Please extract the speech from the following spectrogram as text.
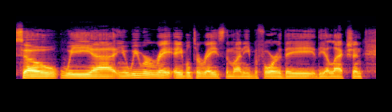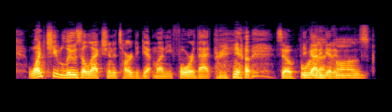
So we, uh, you know, we were ra- able to raise the money before the the election. Once you lose election, it's hard to get money for that. You know, so for you got to get cause. it.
